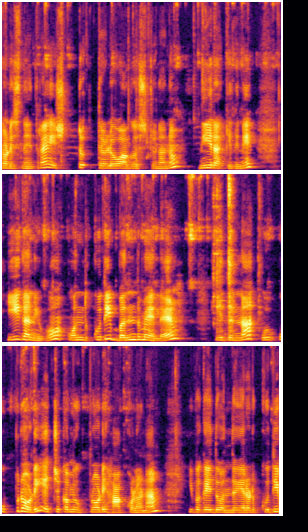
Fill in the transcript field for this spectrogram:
ನೋಡಿ ಸ್ನೇಹಿತರೆ, ಇಷ್ಟು ತೆಳುವಾಗೋಷ್ಟು ನಾನು ನೀರು ಹಾಕಿದ್ದೀನಿ. ಈಗ ನೀವು ಒಂದು ಕುದಿ ಬಂದ ಮೇಲೆ ಇದನ್ನು ಉಪ್ಪು ನೋಡಿ, ಹೆಚ್ಚು ಕಮ್ಮಿ ಉಪ್ಪು ನೋಡಿ ಹಾಕ್ಕೊಳ್ಳೋಣ ಇವಾಗ ಇದು ಒಂದು ಎರಡು ಕುದಿ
